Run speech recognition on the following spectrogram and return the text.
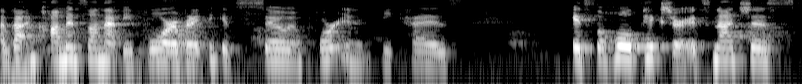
I've gotten comments on that before, but I think it's so important because it's the whole picture. It's not just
